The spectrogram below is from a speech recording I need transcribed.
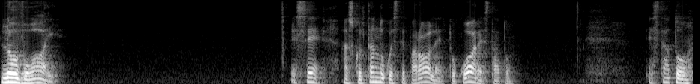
Lo vuoi? E se ascoltando queste parole il tuo cuore è stato è stato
